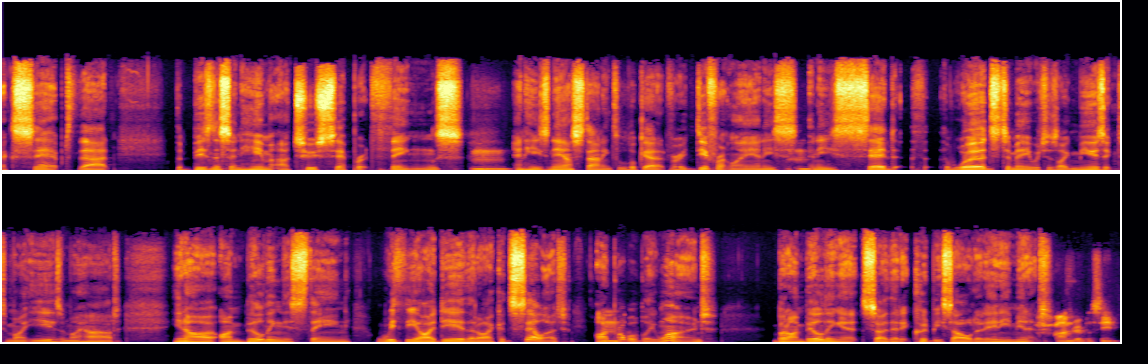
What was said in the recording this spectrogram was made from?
accept that the business and him are two separate things mm. and he's now starting to look at it very differently and he's mm. and he said th- words to me which is like music to my ears and my heart you know i'm building this thing with the idea that i could sell it i mm. probably won't but i'm building it so that it could be sold at any minute 100%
